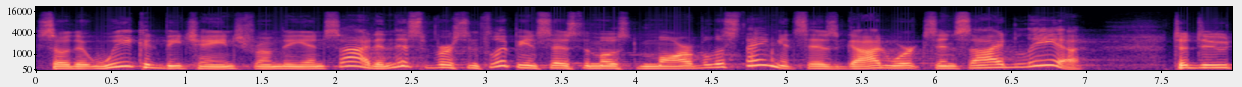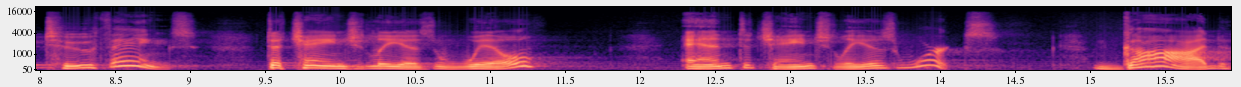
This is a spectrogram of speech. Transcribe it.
so that we could be changed from the inside. And this verse in Philippians says the most marvelous thing it says, God works inside Leah to do two things to change Leah's will and to change Leah's works. God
